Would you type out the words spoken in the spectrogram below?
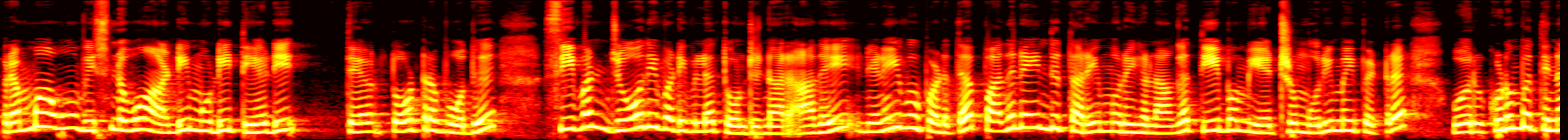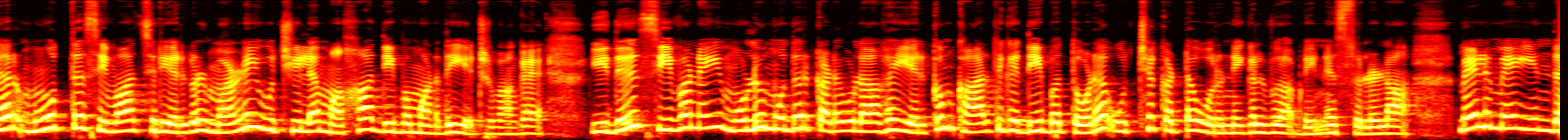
பிரம்மாவும் விஷ்ணுவும் அடிமுடி தேடி தோற்றபோது சிவன் ஜோதி வடிவில் தோன்றினார். அதை நினைவுபடுத்த பதினைந்து தலைமுறைகளாக தீபம் ஏற்றும் உரிமை பெற்ற ஒரு குடும்பத்தினர் மூத்த சிவாச்சிரியர்கள் மழை உச்சியில் மகா தீபமானது ஏற்றுவாங்க. இது சிவனை முழு முதற் கடவுளாக ஏற்கும் கார்த்திகை தீபத்தோட உச்சக்கட்ட ஒரு நிகழ்வு அப்படின்னு சொல்லலாம். மேலுமே இந்த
